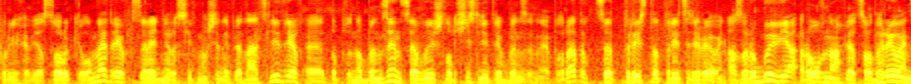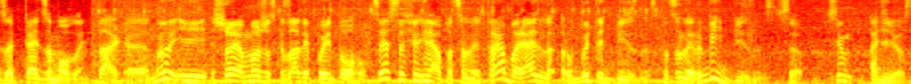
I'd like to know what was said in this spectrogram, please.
Проїхав я 40 кілометрів, середній розхід машини 15 літрів. Е, Тобто на бензин це вийшло 6 літрів бензину. Я потратив це 330 гривень. А заробив я ровно 500 гривень за 5 замовлень. Так, е, ну і що я можу сказати по ітогу? Це все фігня, пацани. Треба реально робити бізнес. Пацани, робіть бізнес. Все, всім адіос.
